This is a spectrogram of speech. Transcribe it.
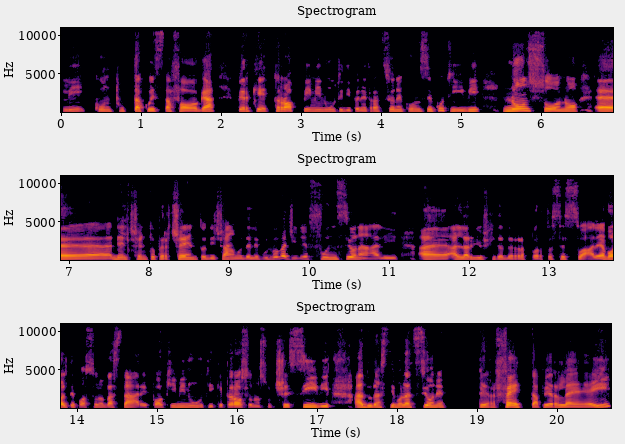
lì con tutta questa foga perché troppi minuti di penetrazione consecutivi non sono eh, nel 100% diciamo delle vulvovagine funzionali eh, alla riuscita del rapporto sessuale. A volte possono bastare pochi minuti che però sono successivi ad una stimolazione perfetta per lei,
